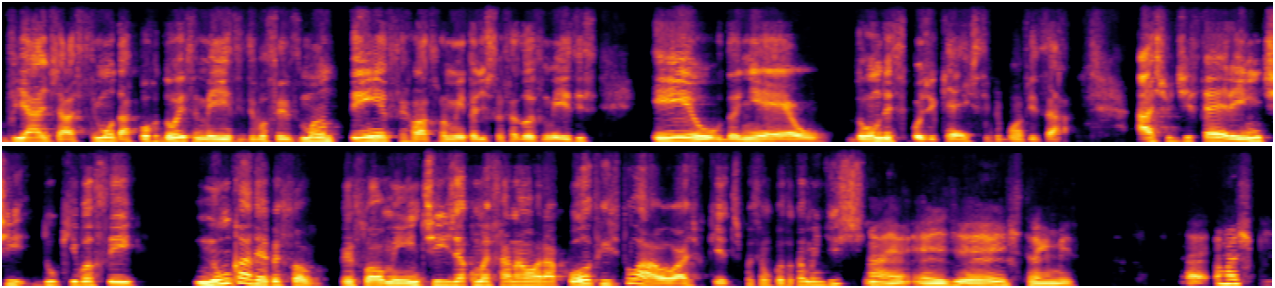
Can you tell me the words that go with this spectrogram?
viajar, se mudar por dois meses, e vocês mantêm esse relacionamento à distância dois meses, eu, Daniel, dono desse podcast, sempre bom avisar, acho diferente do que você nunca ver a pessoa pessoalmente e já começar a namorar por virtual. Eu acho que tipo, assim, é uma coisa totalmente distinta. Ah, é, é, é estranho mesmo. É, eu acho que,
